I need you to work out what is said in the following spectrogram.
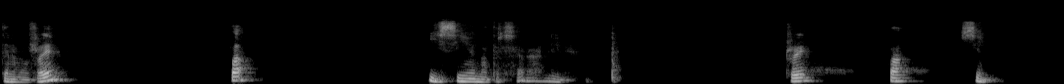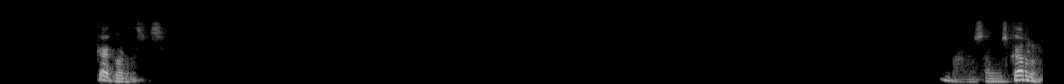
Tenemos re, fa, y si en la tercera línea. Re, fa, si. ¿Qué acordes es Vamos a buscarlo.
